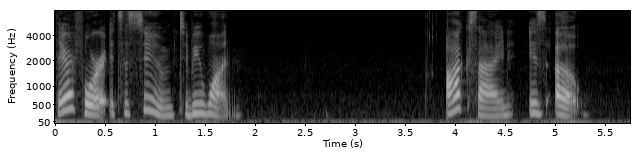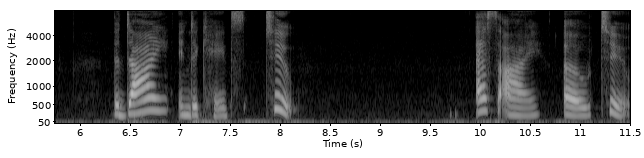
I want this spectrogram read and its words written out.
therefore it's assumed to be 1. Oxide is O. The di indicates 2. SiO2.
